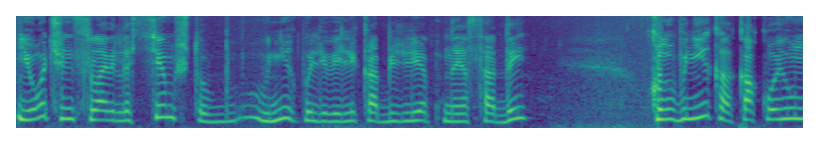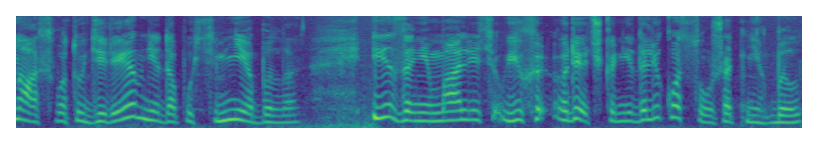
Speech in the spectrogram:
И очень славилось тем, что у них были великолепные сады, клубника, какой у нас, вот у деревни, допустим, не было. И занимались, их речка недалеко, Сож от них был,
